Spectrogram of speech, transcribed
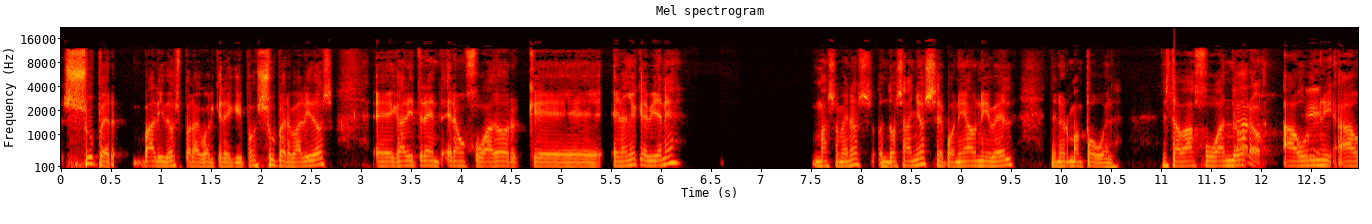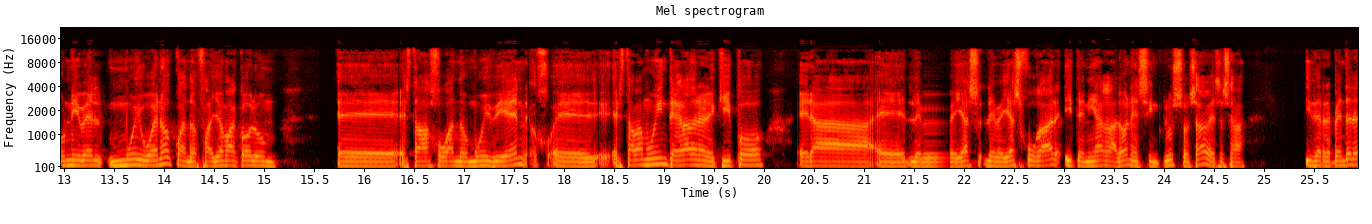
súper válidos para cualquier equipo, súper válidos. Eh, Gary Trent era un jugador que el año que viene más o menos, en dos años, se ponía a un nivel de Norman Powell. Estaba jugando a, un, a un nivel muy bueno. Cuando falló McCollum, eh, estaba jugando muy bien. Eh, estaba muy integrado en el equipo. Era, eh, le, veías, le veías jugar y tenía galones incluso, ¿sabes? O sea, y de repente le,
